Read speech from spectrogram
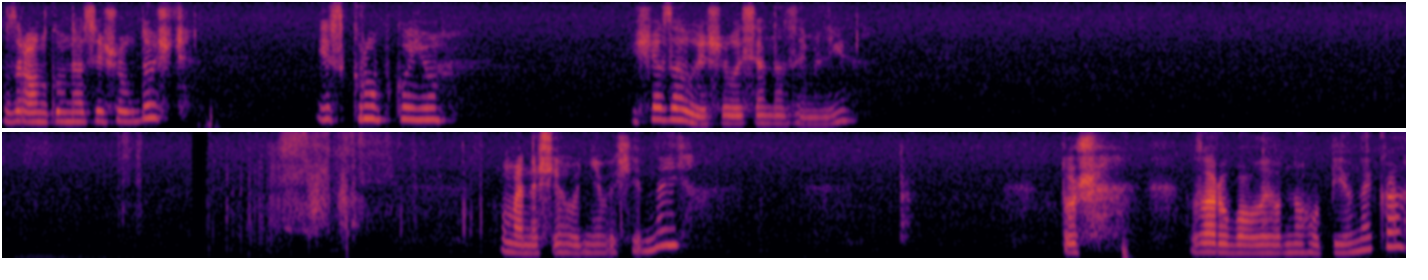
Зранку в нас йшов дощ із крупкою. І ще залишилося на землі. У мене сьогодні вихідний. Тож зарубали одного півника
